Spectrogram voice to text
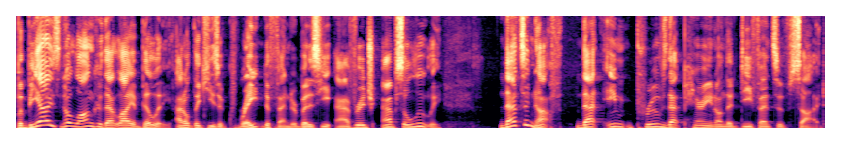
But BI is no longer that liability. I don't think he's a great defender, but is he average? Absolutely. That's enough. That improves that pairing on the defensive side.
